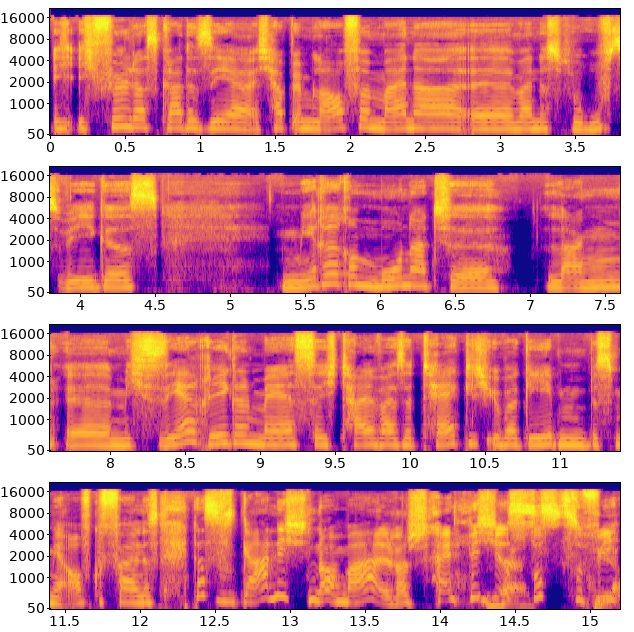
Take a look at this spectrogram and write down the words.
ich, ich fühle das gerade sehr. Ich habe im Laufe meiner, äh, meines Berufsweges mehrere Monate lang äh, mich sehr regelmäßig, teilweise täglich übergeben, bis mir aufgefallen ist, das ist gar nicht normal. Wahrscheinlich Ja. ist das zu viel.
